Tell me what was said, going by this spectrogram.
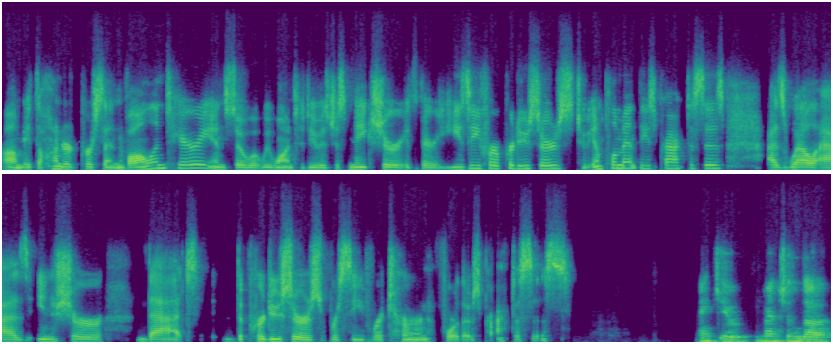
Um, it's 100% voluntary. And so what we want to do is just make sure it's very easy for producers to implement these practices, as well as ensure that the producers receive return for those practices. Thank you. You mentioned the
